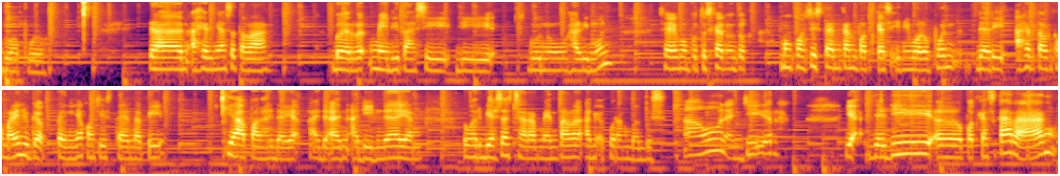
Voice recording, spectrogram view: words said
2020. Dan akhirnya setelah bermeditasi di Gunung Halimun, saya memutuskan untuk mengkonsistenkan podcast ini walaupun dari akhir tahun kemarin juga pengennya konsisten tapi ya apalah daya keadaan Adinda yang luar biasa secara mental agak kurang bagus. Namun anjir. Ya, jadi uh, podcast sekarang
